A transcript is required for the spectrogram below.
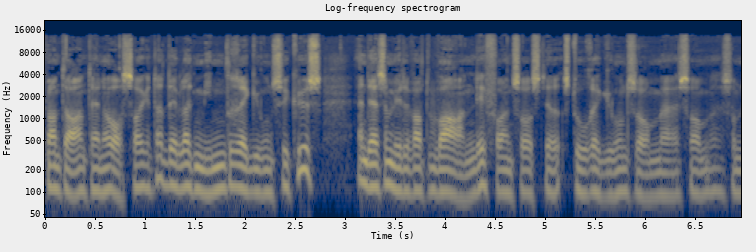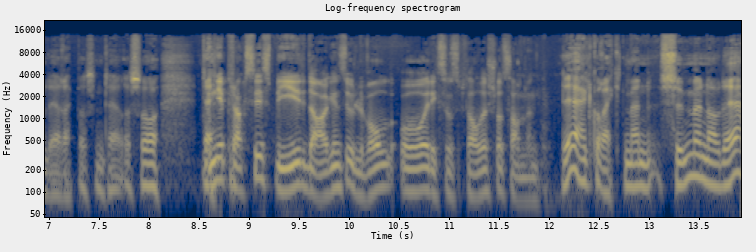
bl.a. en av årsakene til at det blir et mindre regionsykehus enn det som ville vært vanlig for en så stor region som, eh, som, som det representerer. Så det, men i praksis blir dagens Ullevål og Rikshospitalet slått sammen? Det er helt korrekt. Men summen av det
